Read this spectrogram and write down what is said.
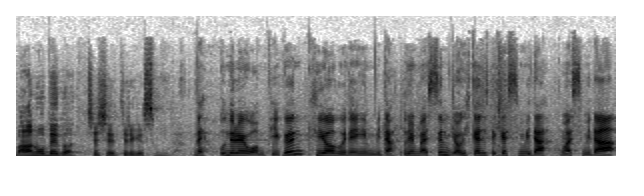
1,500원 제시해 드리겠습니다. 네, 오늘의 원픽은 기업은행입니다. 오늘 말씀 여기까지 듣겠습니다. 고맙습니다.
